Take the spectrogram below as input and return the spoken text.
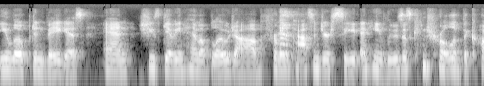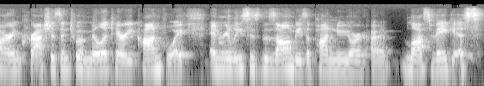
eloped in Vegas and she's giving him a blowjob from the passenger seat and he loses control of the car and crashes into a military convoy and releases the zombies upon New York uh, Las Vegas.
